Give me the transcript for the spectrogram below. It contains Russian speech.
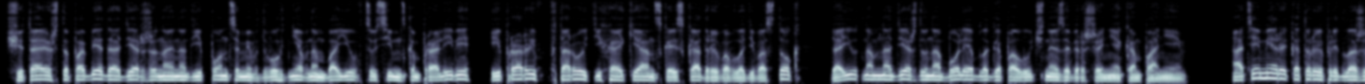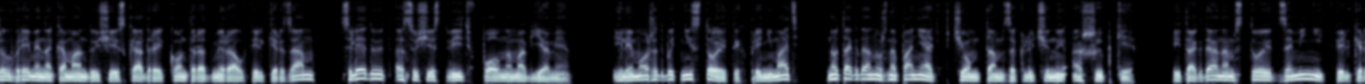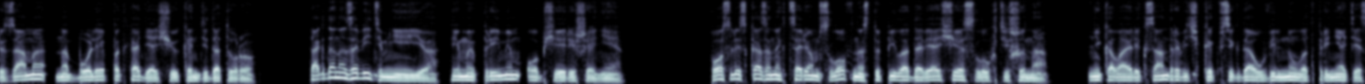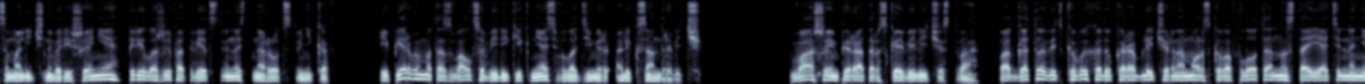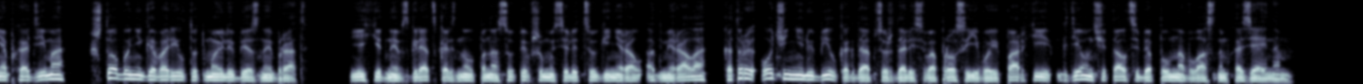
Считаю, что победа, одержанная над японцами в двухдневном бою в Цусимском проливе и прорыв второй Тихоокеанской эскадры во Владивосток дают нам надежду на более благополучное завершение кампании. А те меры, которые предложил временно командующий эскадрой контр-адмирал Фелькерзам, следует осуществить в полном объеме. Или, может быть, не стоит их принимать, но тогда нужно понять, в чем там заключены ошибки. И тогда нам стоит заменить Фелькерзама на более подходящую кандидатуру. Тогда назовите мне ее, и мы примем общее решение. После сказанных царем слов наступила давящая слух тишина. Николай Александрович, как всегда, увильнул от принятия самоличного решения, переложив ответственность на родственников. И первым отозвался великий князь Владимир Александрович. «Ваше императорское величество, подготовить к выходу корабли Черноморского флота настоятельно необходимо, что бы ни говорил тут мой любезный брат». Ехидный взгляд скользнул по насупившемуся лицу генерал-адмирала, который очень не любил, когда обсуждались вопросы его епархии, где он считал себя полновластным хозяином.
